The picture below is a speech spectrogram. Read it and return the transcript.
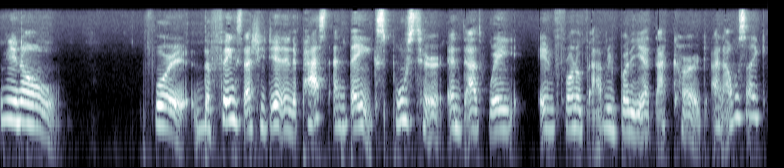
you know, for the things that she did in the past, and they exposed her in that way in front of everybody at that court. And I was like,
